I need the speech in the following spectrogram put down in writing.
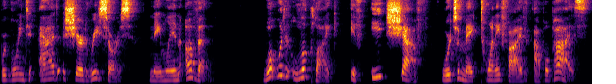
we're going to add a shared resource, namely an oven. What would it look like if each chef were to make 25 apple pies?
